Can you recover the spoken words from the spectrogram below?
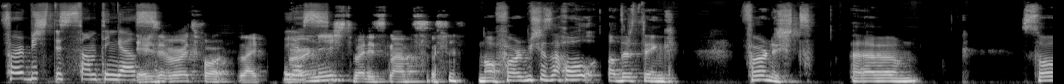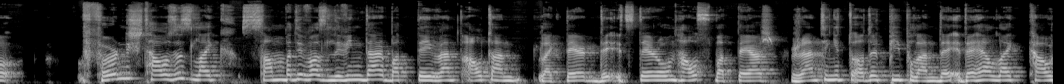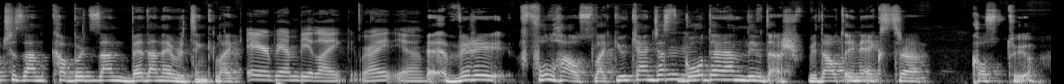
Furbished is something else. There's a word for like Yes. furnished, but it's not. No, furbish is a whole other thing. Furnished. Um, so furnished houses like somebody was living there but they went out and like they're they, it's their own house but they are renting it to other people and they, they have like couches and cupboards and bed and everything like airbnb like right? Yeah. a very full house like you can just mm-hmm. go there and live there without any extra cost to you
